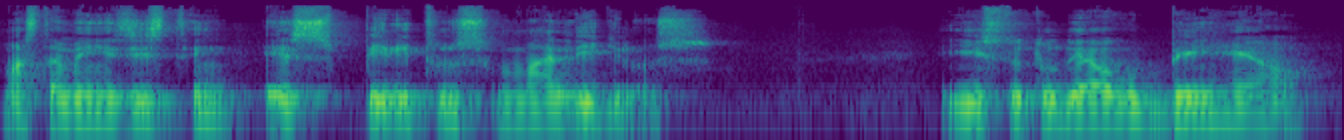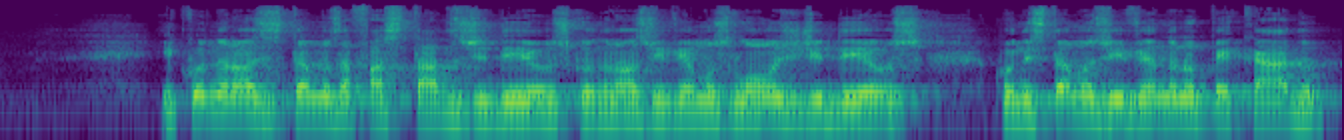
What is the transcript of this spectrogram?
mas também existem espíritos malignos. E isto tudo é algo bem real. E quando nós estamos afastados de Deus, quando nós vivemos longe de Deus, quando estamos vivendo no pecado,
